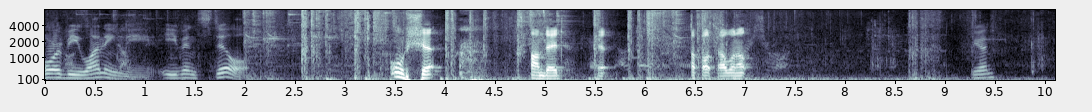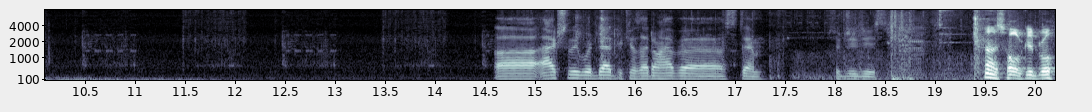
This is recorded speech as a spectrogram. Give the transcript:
4v1ing me? Even still. Oh shit. I'm dead. Yep. I fucked that one up. You good? Uh, actually, we're dead because I don't have a stem. So GG's. That's all good, bro.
